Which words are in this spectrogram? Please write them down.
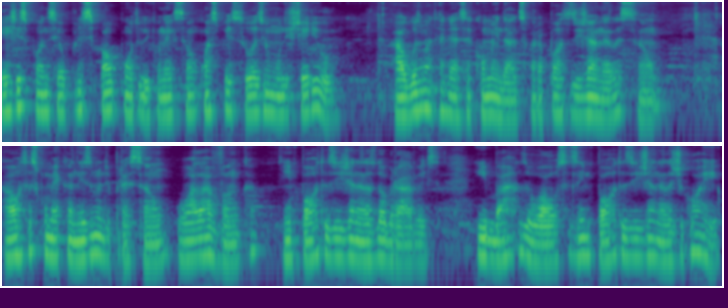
estes podem ser o principal ponto de conexão com as pessoas e o mundo exterior. Alguns materiais recomendados para portas e janelas são alças com mecanismo de pressão ou alavanca em portas e janelas dobráveis e barras ou alças em portas e janelas de correio.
